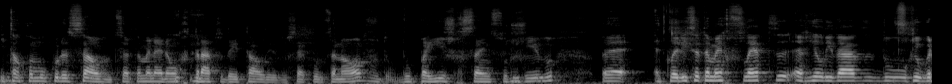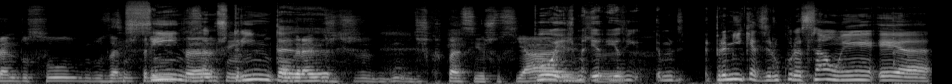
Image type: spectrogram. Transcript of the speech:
E tal como o Coração, de certa maneira, é um retrato da Itália do século XIX, do, do país recém-surgido, uh, a Clarissa também reflete a realidade do Rio Grande do Sul dos anos sim, 30, dos anos 30 com grandes discrepâncias sociais. Pois, eu, eu, para mim, quer dizer, o Coração é, é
